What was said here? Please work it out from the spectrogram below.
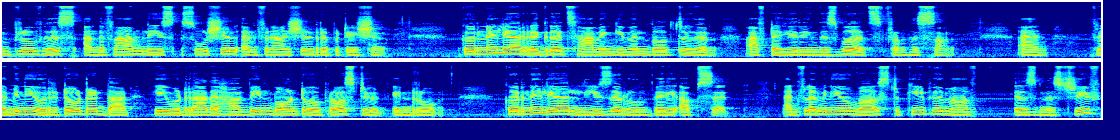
improve his and the family's social and financial reputation. Cornelia regrets having given birth to him after hearing these words from his son. And Flamineo retorted that he would rather have been born to a prostitute in Rome. Cornelia leaves the room very upset, and Flamineo vows to keep him off his mischief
